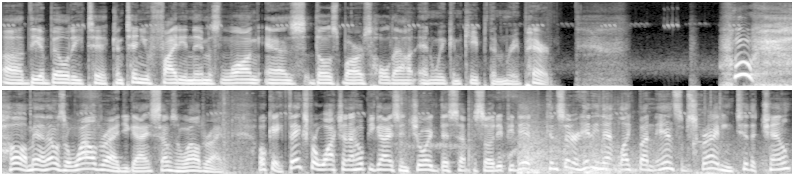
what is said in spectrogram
uh, the ability to continue fighting them as long as those bars hold out and we can keep them repaired. Whew. Oh man, that was a wild ride, you guys. That was a wild ride. Okay, thanks for watching. I hope you guys enjoyed this episode. If you did, consider hitting that like button and subscribing to the channel.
